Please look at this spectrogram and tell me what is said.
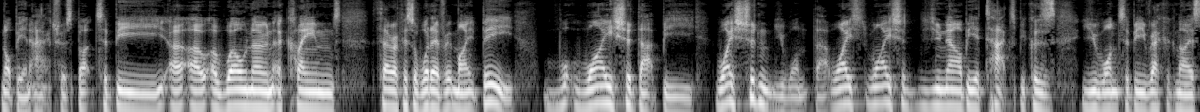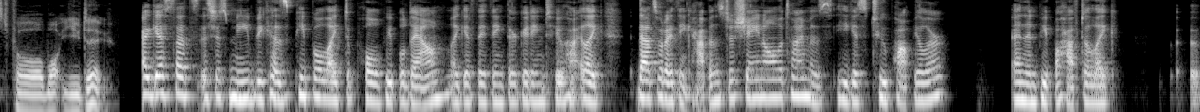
not be an actress, but to be a, a, a well-known, acclaimed therapist or whatever it might be, wh- why should that be? Why shouldn't you want that? Why why should you now be attacked because you want to be recognized for what you do? I guess that's it's just me because people like to pull people down. Like if they think they're getting too high, like that's what I think happens to Shane all the time is he gets too popular, and then people have to like uh,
